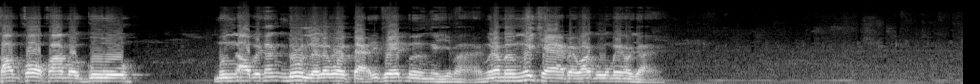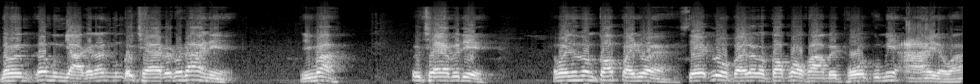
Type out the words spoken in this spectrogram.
คำข้อความก็กู มึงเอาไปทั้งดุนเลยแล้วก็ไปแปะที่เฟซมึงไงใช่ไหมเมื่อมึงไม่แชร์ไปว่ากูไม่เข้าใจ แล้วมึงแล้วมึงอยากกันนั้น มึงก็แชร์ไปก็ได้นี่จริงป่ะก็แชร์ไปดิทำไมต้องก๊อปไปด้วยเซฟรูปไปแล้วก็ก๊อปข้อความไปโพสกูไม่อายเหรอวะ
